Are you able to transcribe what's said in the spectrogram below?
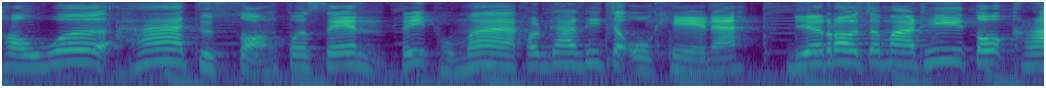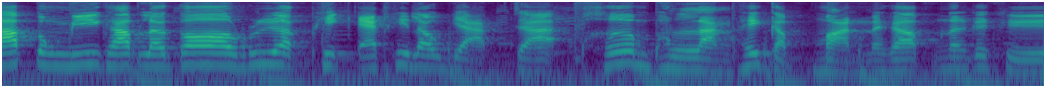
power 5.2%เฮ้ยผมว่าค่อนข้างที่จะโอเคนะ เดี๋ยวเราจะมาที่โต๊ะครับตรงนี้ครับ แล้วก็เลือกพิกแอคที่เราอยากจะเพิ่มพลังให้กับมันนะครับ นั่นก็คือ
